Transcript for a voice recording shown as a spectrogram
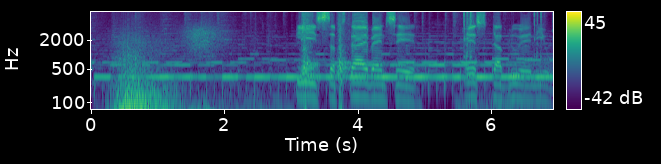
Please subscribe and share. SWA News.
